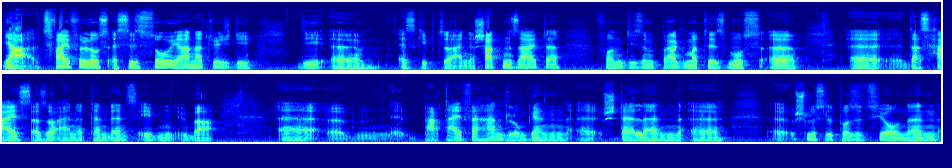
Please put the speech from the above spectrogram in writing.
Ja, zweifellos, es ist so, ja, natürlich, die, die, äh, es gibt so eine Schattenseite von diesem Pragmatismus, äh, äh, das heißt also eine Tendenz eben über äh, äh, Parteiverhandlungen äh, stellen, Schlüsselpositionen,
